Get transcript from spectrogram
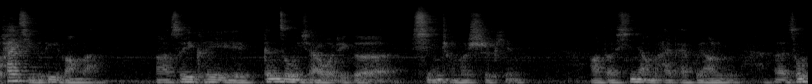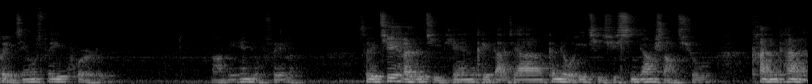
拍几个地方吧。啊，所以可以跟踪一下我这个行程和视频，啊，到新疆拍拍胡杨林，呃，从北京飞库尔勒，啊，明天就飞了，所以接下来的几天可以大家跟着我一起去新疆赏秋，看一看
